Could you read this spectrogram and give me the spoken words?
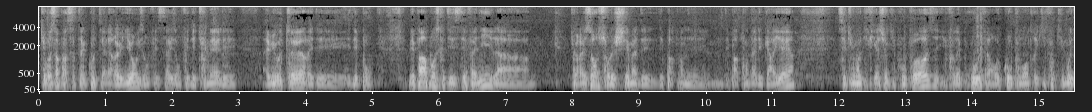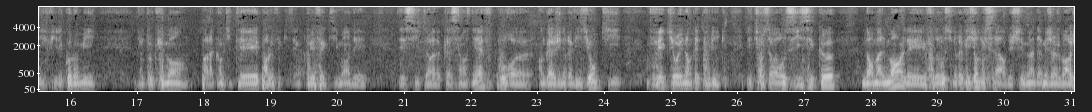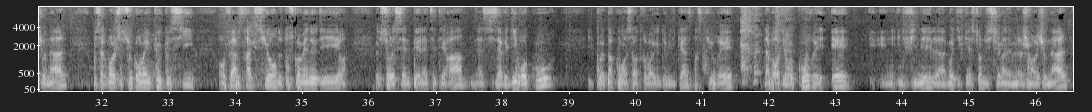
qui, ressemble à certains côtés à La Réunion, ils ont fait ça. Ils ont fait des tunnels et, à mi-hauteur et des, ponts. Mais par rapport à ce que disait Stéphanie, là, tu as raison sur le schéma des départements des, départemental des carrières. C'est une modification qu'ils proposent. Il faudrait prouver, faire un recours pour montrer qu'il faut qu'ils modifient l'économie du document par la quantité, par le fait qu'ils incluent effectivement des, des sites euh, classés en SNIEF pour euh, engager une révision qui fait qu'il y aurait une enquête publique. Et ce qu'il faut savoir aussi, c'est que normalement, il faudrait aussi une révision du SAR, du schéma d'aménagement régional. C'est pour ça que moi, je suis convaincu que si on fait abstraction de tout ce qu'on vient de dire euh, sur le CNPN, etc., hein, s'ils avaient libre cours, ils ne pourraient pas commencer leur travail en 2015 parce qu'il y aurait d'abord des recours et, et in fine, la modification du schéma d'aménagement régional.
